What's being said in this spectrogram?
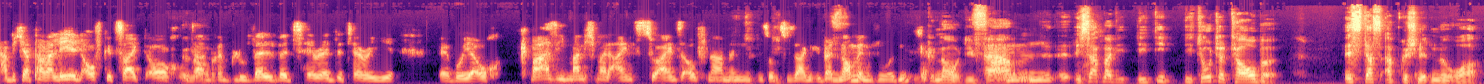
Habe ich ja Parallelen aufgezeigt, auch genau. unter anderem Blue Velvet, Hereditary, äh, wo ja auch quasi manchmal eins zu eins Aufnahmen sozusagen übernommen wurden. Genau, die Farben. Ähm, ich sag mal, die, die, die, die tote Taube ist das abgeschnittene Ohr.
